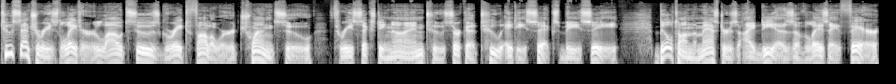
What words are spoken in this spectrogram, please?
Two centuries later, Lao Tzu's great follower, Chuang Tzu, 369 to circa 286 BC, built on the master's ideas of laissez faire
